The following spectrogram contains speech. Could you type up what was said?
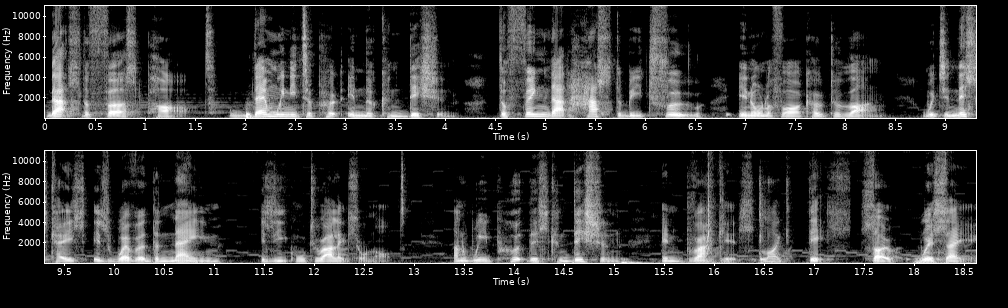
that's the first part. Then we need to put in the condition, the thing that has to be true in order for our code to run, which in this case is whether the name is equal to Alex or not. And we put this condition in brackets like this. So, we're saying,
